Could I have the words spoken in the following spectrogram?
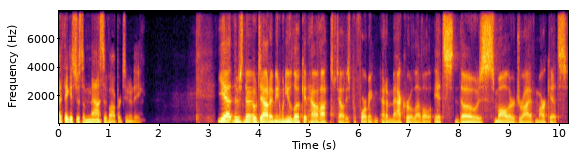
I think it's just a hmm. massive opportunity. Yeah, there's no doubt. I mean, when you look at how hospitality is performing at a macro level, it's those smaller drive markets.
